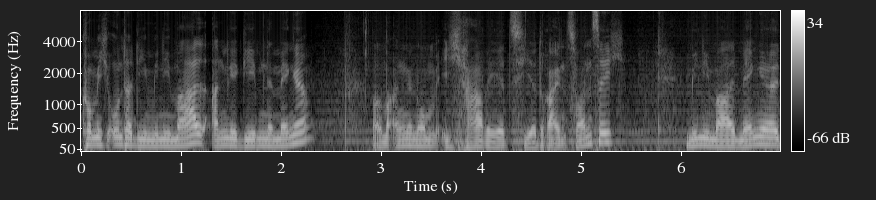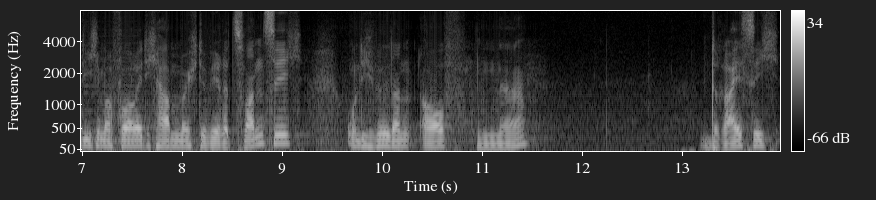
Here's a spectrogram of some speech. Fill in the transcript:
komme ich unter die minimal angegebene Menge. Also angenommen, ich habe jetzt hier 23. Minimalmenge, die ich immer vorrätig haben möchte, wäre 20. Und ich will dann auf na, 30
